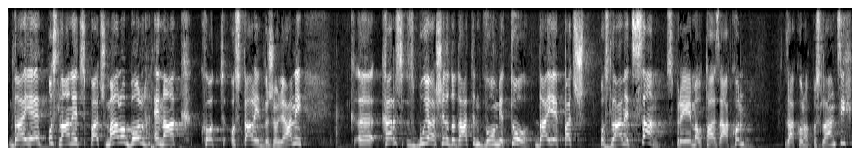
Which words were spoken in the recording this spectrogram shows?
da je poslanec pač malo bolj enak kot ostali državljani. Kar zbuja še dodaten dvom je to, da je pač poslanec sam sprejemal ta zakon, zakon o poslancih,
